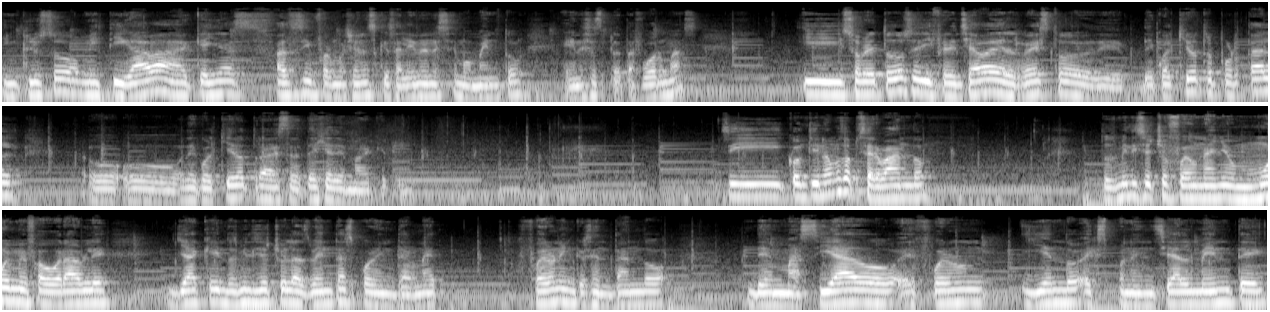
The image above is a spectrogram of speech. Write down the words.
incluso mitigaba aquellas falsas informaciones que salían en ese momento en esas plataformas y sobre todo se diferenciaba del resto de, cualquier otro portal o, de cualquier otra estrategia de marketing. Si continuamos observando, 2018 fue un año muy muy favorable ya que en 2018 las ventas por internet fueron incrementando demasiado, eh, fueron yendo exponencialmente,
